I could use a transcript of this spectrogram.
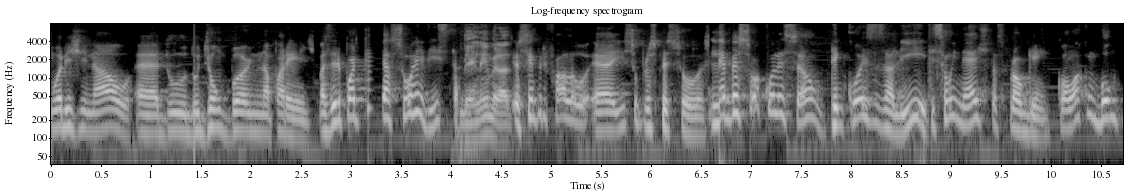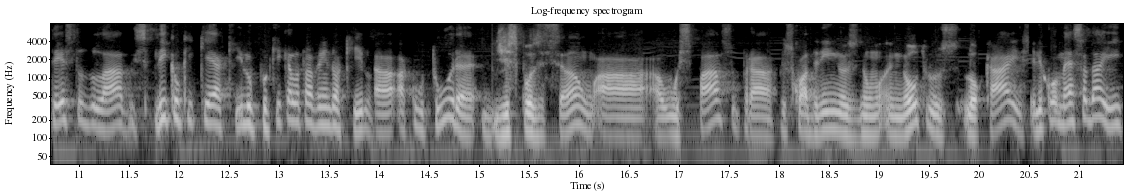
um original é, do, do John Byrne na parede, mas ele pode ter a sua revista. Bem lembrado. Eu sempre falo é, isso para as pessoas. Leve a sua coleção. Tem coisas ali que são inéditas para alguém. Coloca um bom texto do lado, explica o que, que é aquilo, por que, que ela está vendo aquilo. A, a, cultura de exposição, a, a, o espaço para os quadrinhos no, em outros locais, ele começa daí.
